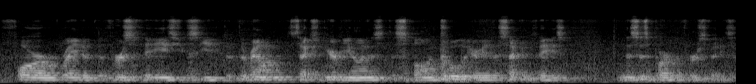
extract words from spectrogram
far right of the first phase. You see the, the round section here beyond is the spa and pool area, the second phase. And this is part of the first phase.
